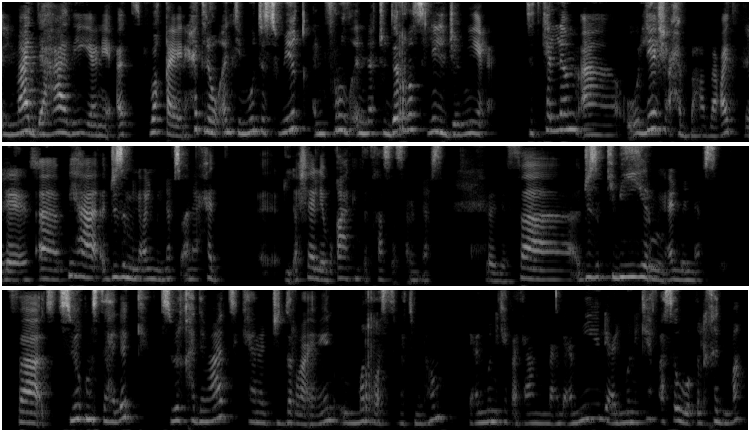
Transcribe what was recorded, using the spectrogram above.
المادة هذه يعني أتوقع يعني حتى لو أنت مو تسويق المفروض أنها تدرس للجميع تتكلم آه وليش أحبها بعد؟ ليش؟ آه فيها جزء من علم النفس وأنا أحد الأشياء اللي أبغاها كنت أتخصص علم النفس. فجزء كبير من علم النفس. فتسويق مستهلك، تسويق خدمات كانت جدا رائعين ومرة استفدت منهم، يعلموني كيف أتعامل مع العميل، يعلموني كيف أسوق الخدمة.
